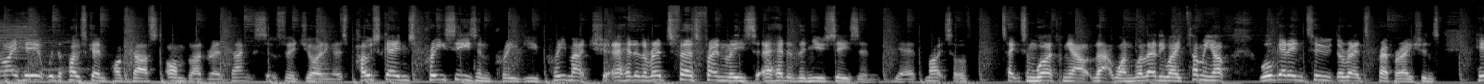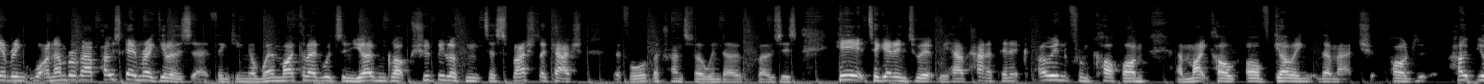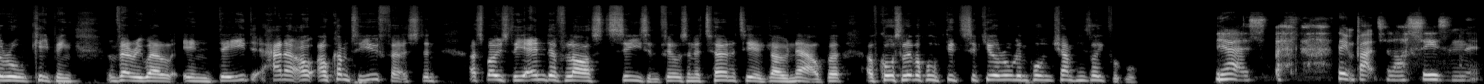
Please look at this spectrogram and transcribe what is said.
Guy here with the post game podcast on Blood Red. Thanks for joining us. Post games pre season preview, pre match ahead of the Reds' first friendlies ahead of the new season. Yeah, it might sort of take some working out that one. Well, anyway, coming up, we'll get into the Reds' preparations, hearing what a number of our post game regulars are thinking and where Michael Edwards and Jurgen Klopp should be looking to splash the cash before the transfer window closes. Here to get into it, we have Hannah Pinnock, Owen from Cop On, and Mike Holt of Going the Match Pod hope you're all keeping very well indeed. Hannah, I'll, I'll, come to you first. And I suppose the end of last season feels an eternity ago now. But of course, Liverpool did secure all important Champions League football. Yes, I think back to last season, it,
